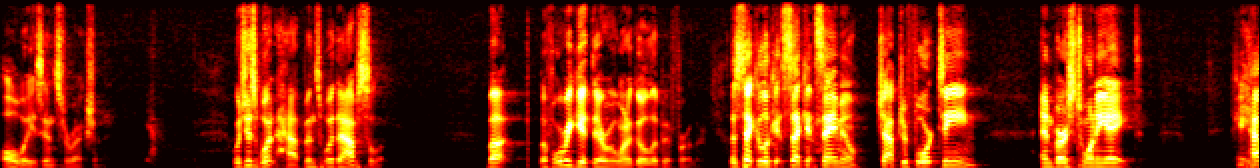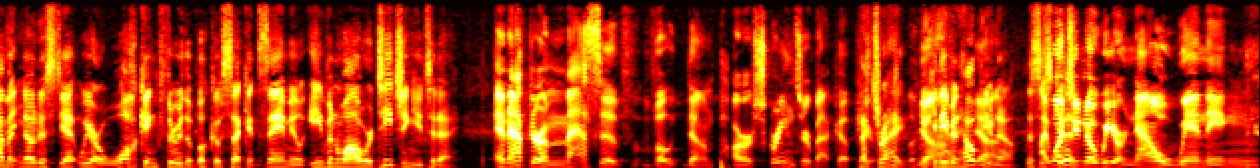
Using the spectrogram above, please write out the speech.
always insurrection. Which is what happens with Absalom. But before we get there, we want to go a little bit further. Let's take a look at 2 Samuel chapter 14 and verse 28. If you haven't noticed yet, we are walking through the book of 2 Samuel even while we're teaching you today. And after a massive vote dump, our screens are back up here. That's right. We can even help you now. This is I want good. you to know we are now winning.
